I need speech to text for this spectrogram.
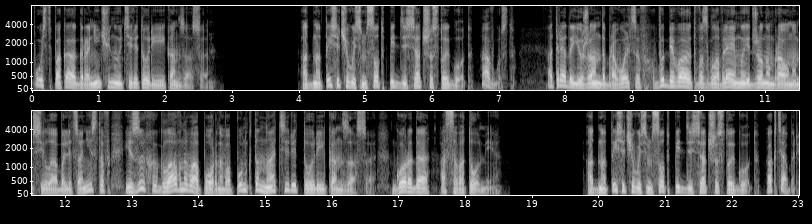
пусть пока ограниченную территорией Канзаса. 1856 год, август. Отряды южан-добровольцев выбивают возглавляемые Джоном Брауном силы аболиционистов из их главного опорного пункта на территории Канзаса, города Асаватоми. 1856 год, октябрь.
